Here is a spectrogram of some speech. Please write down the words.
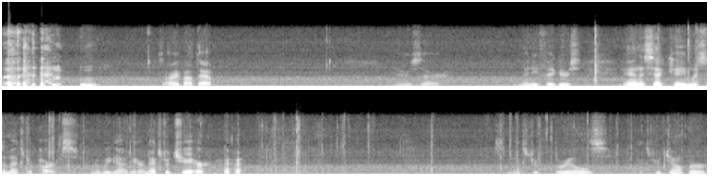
Sorry about that. There's uh, our minifigures. And the set came with some extra parts. What do we got here? An extra chair. some extra grills extra jumper,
